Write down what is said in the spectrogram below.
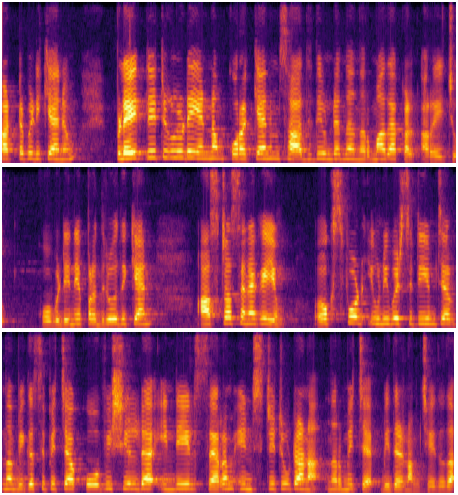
കട്ടപിടിക്കാനും പ്ലേറ്റ്ലെറ്റുകളുടെ എണ്ണം കുറയ്ക്കാനും സാധ്യതയുണ്ടെന്ന് നിർമ്മാതാക്കൾ അറിയിച്ചു. കോവിഡിനെ പ്രതിരോധിക്കാൻ ആസ്ട്രാസെനകയും ഓക്സ്ഫോർഡ് യൂണിവേഴ്സിറ്റിയും ചേർന്ന് വികസിപ്പിച്ച കോവിഷീൽഡ് ഇന്ത്യയിൽ സെറം ഇൻസ്റ്റിറ്റ്യൂട്ടാണ് നിർമ്മിച്ച് വിതരണം ചെയ്തത്.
